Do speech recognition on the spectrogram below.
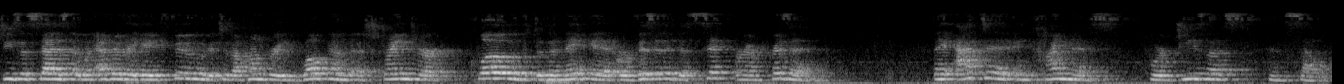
Jesus says that whenever they gave food to the hungry, welcomed a stranger, clothed the naked, or visited the sick or imprisoned, they acted in kindness toward Jesus himself.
